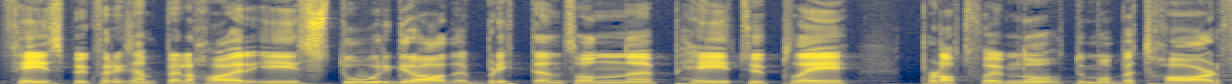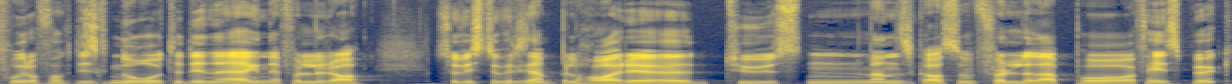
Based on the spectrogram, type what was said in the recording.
Facebook f.eks. har i stor grad blitt en sånn pay to play plattform nå. Du må betale for å faktisk nå ut til dine egne følgere. Så hvis du f.eks. har 1000 eh, mennesker som følger deg på Facebook,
